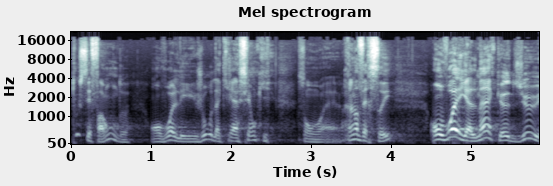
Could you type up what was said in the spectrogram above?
tout s'effondre. On voit les jours de la création qui sont euh, renversés. On voit également que Dieu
